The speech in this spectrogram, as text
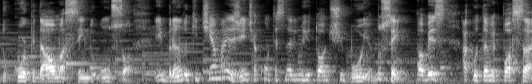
do corpo e da alma sendo um só? Lembrando que tinha mais gente acontecendo ali no ritual de Shibuya. Não sei, talvez a Kutami possa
